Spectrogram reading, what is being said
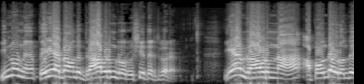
இன்னொன்று பெரியார் தான் வந்து திராவிடம்ன்ற ஒரு விஷயத்தை எடுத்துகிட்டு வர்றார். ஏன் திராவிடம்னா அப்போ வந்து அவர் வந்து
